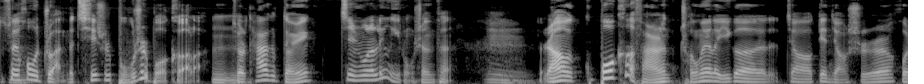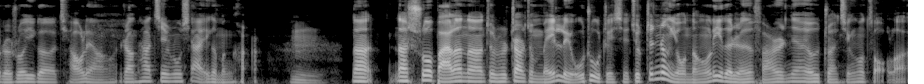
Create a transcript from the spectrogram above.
最后转的其实不是播客了，嗯，就是他等于进入了另一种身份，嗯。然后播客反而成为了一个叫垫脚石，或者说一个桥梁，让他进入下一个门槛儿。嗯那那说白了呢，就是这儿就没留住这些就真正有能力的人，反而人家又转型又走了。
